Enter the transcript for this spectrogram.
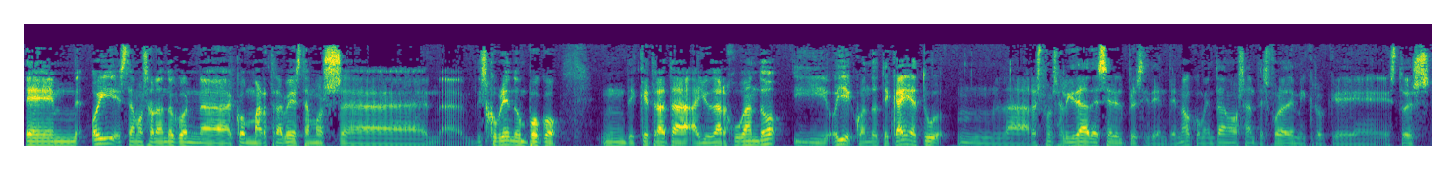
Eh, hoy estamos hablando con, uh, con Mar Travé estamos uh, descubriendo un poco de qué trata ayudar jugando y oye cuando te cae a tú mm, la responsabilidad de ser el presidente no comentábamos antes fuera de micro que esto es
